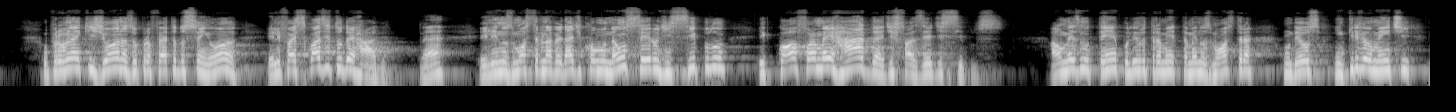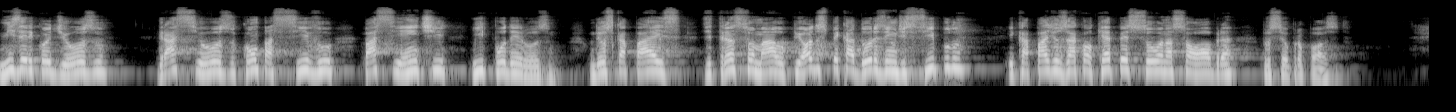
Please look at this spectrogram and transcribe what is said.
O problema é que Jonas, o profeta do Senhor, ele faz quase tudo errado, né? Ele nos mostra, na verdade, como não ser um discípulo e qual a forma errada de fazer discípulos. Ao mesmo tempo, o livro também, também nos mostra um Deus incrivelmente misericordioso gracioso, compassivo, paciente e poderoso. Um Deus capaz de transformar o pior dos pecadores em um discípulo e capaz de usar qualquer pessoa na sua obra para o seu propósito.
